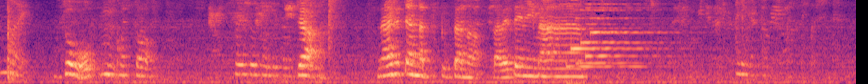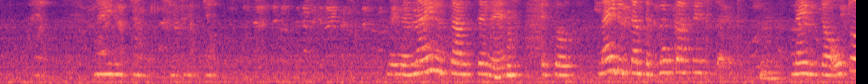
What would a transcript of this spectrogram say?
少ないそう、よかった。最初食べたじゃあナイルちゃんが作ったの食べてみます。ありがとう。ナイルちゃんしずちゃん。ねえねえナイルちゃんってね えっとナイルちゃんってポーカーフェイスだよナイルちゃん。大人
